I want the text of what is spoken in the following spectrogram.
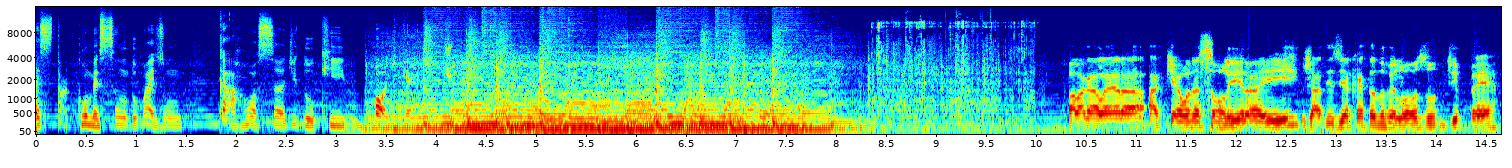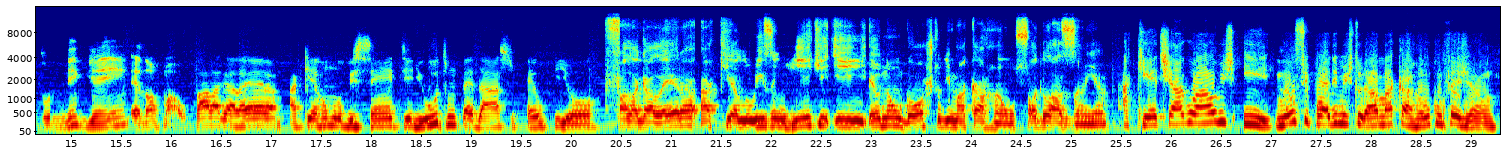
Está começando mais um Carroça de Duque Podcast. Fala galera, aqui é o Anderson Lira e já dizia Caetano Veloso, de perto ninguém é normal. Fala galera, aqui é Romulo Vicente e o último pedaço é o pior. Fala galera, aqui é Luiz Henrique e eu não gosto de macarrão, só de lasanha. Aqui é Thiago Alves e não se pode misturar macarrão com feijão.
